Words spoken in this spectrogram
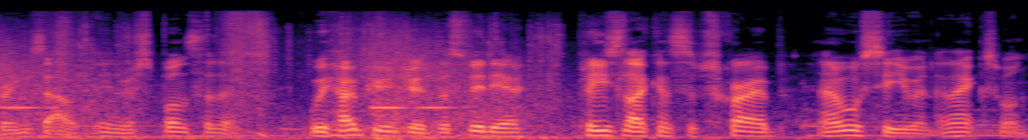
brings out in response to this. We hope you enjoyed this video, please like and subscribe, and we'll see you in the next one.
